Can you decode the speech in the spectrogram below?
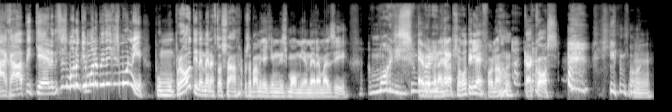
Αγάπη, κέρδισες μόνο και μόνο επειδή έχεις μονή. Που μου πρότεινε εμένα αυτός ο άνθρωπος να πάμε για γυμνισμό μια μέρα μαζί. Μόνη σου. Έπρεπε μπορεί να γράψω εγώ τηλέφωνο. Κακός. Λοιπόν,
